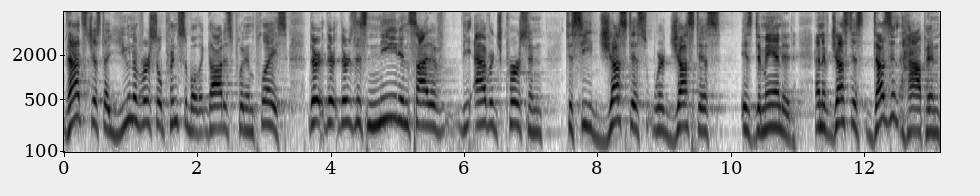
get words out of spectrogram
that's just a universal principle that God has put in place. There, there, there's this need inside of the average person to see justice where justice is demanded. And if justice doesn't happen,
